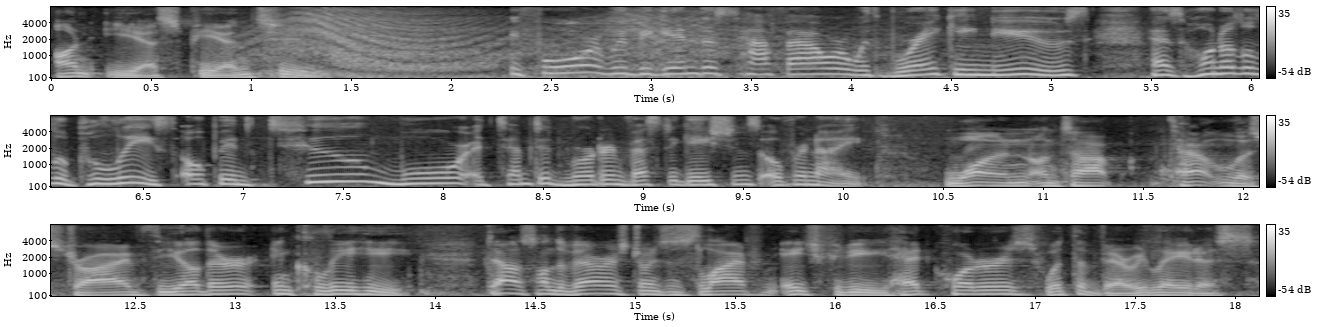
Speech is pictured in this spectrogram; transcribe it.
on ESPN2. Before we begin this half hour with breaking news, as Honolulu police opened two more attempted murder investigations overnight. One on top Tantalus Drive, the other in Kalihi. Dallas Honduras joins us live from HPD headquarters with the very latest.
